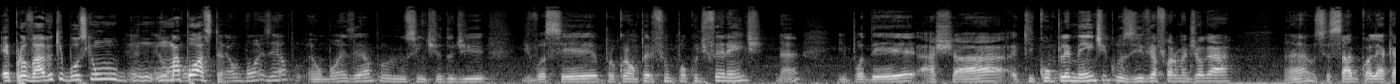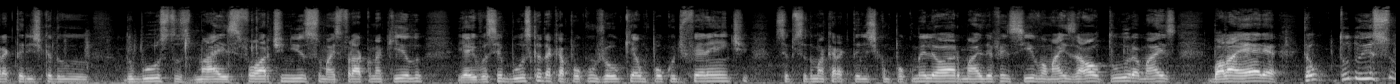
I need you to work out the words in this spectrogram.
é provável que busque um, um, é, é uma bom, aposta. É um bom exemplo. É um bom exemplo no sentido de, de você procurar um perfil um pouco diferente, né? E poder achar que complemente, inclusive, a forma de jogar. Né? Você sabe qual é a característica do, do Bustos, mais forte nisso, mais fraco naquilo. E aí você busca daqui a pouco um jogo que é um pouco diferente. Você precisa de uma característica um pouco melhor, mais defensiva, mais altura, mais bola aérea. Então, tudo isso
